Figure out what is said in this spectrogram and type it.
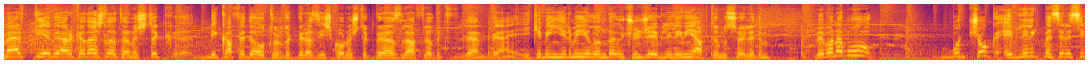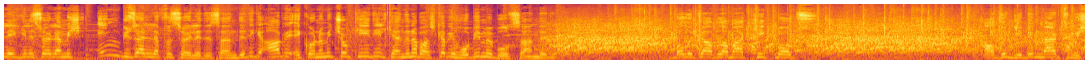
Mert diye bir arkadaşla tanıştık. Bir kafede oturduk. Biraz iş konuştuk. Biraz lafladık falan. Yani 2020 yılında üçüncü evliliğimi yaptığımı söyledim. Ve bana bu bu çok evlilik meselesiyle ilgili söylenmiş en güzel lafı söyledi sana. Dedi ki abi ekonomi çok iyi değil. Kendine başka bir hobi mi bulsan dedi. Balık avlamak, kickbox. Adı gibi Mert'miş.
